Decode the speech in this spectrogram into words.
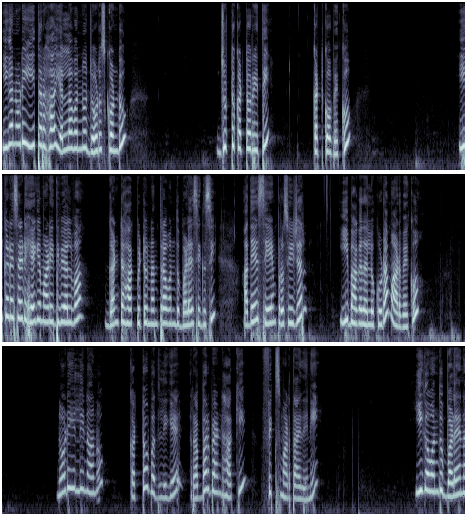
ಈಗ ನೋಡಿ ಈ ತರಹ ಎಲ್ಲವನ್ನು ಜೋಡಿಸ್ಕೊಂಡು ಜುಟ್ಟು ಕಟ್ಟೋ ರೀತಿ ಕಟ್ಕೋಬೇಕು. ಈ ಕಡೆ ಸೈಡ್ ಹೇಗೆ ಮಾಡಿದ್ದೀವಿ ಅಲ್ವಾ? ಗಂಟು ಹಾಕಿಬಿಟ್ಟು ನಂತರ ಒಂದು ಬಳೆ ಸಿಗಿಸಿ ಅದೇ ಸೇಮ್ ಪ್ರೊಸೀಜರ್ ಈ ಭಾಗದಲ್ಲೂ ಕೂಡ ಮಾಡಬೇಕು. ನೋಡಿ ಇಲ್ಲಿ ನಾನು ಕಟ್ಟೋ ಬದಲಿಗೆ ರಬ್ಬರ್ ಬ್ಯಾಂಡ್ ಹಾಕಿ ಫಿಕ್ಸ್ ಮಾಡ್ತಾ ಇದ್ದೀನಿ. ಈಗ ಒಂದು ಬಳೆನ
